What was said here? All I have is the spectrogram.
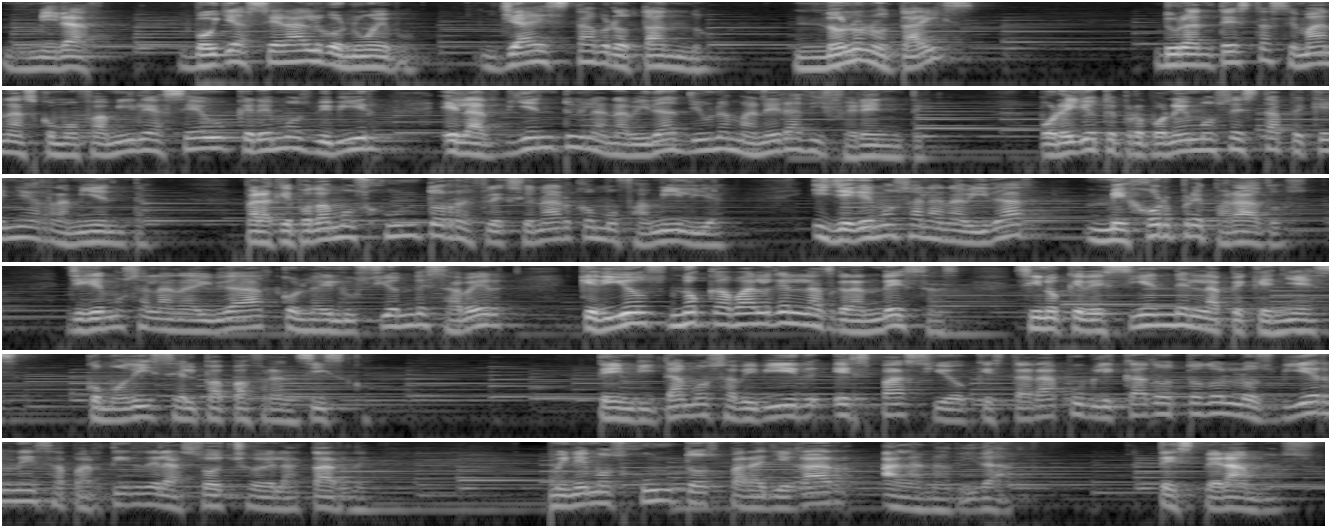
Mirad, voy a hacer algo nuevo, ya está brotando, ¿no lo notáis? Durante estas semanas como familia SEU queremos vivir el Adviento y la Navidad de una manera diferente. Por ello te proponemos esta pequeña herramienta, para que podamos juntos reflexionar como familia y lleguemos a la Navidad mejor preparados. Lleguemos a la Navidad con la ilusión de saber que Dios no cabalga en las grandezas, sino que desciende en la pequeñez, como dice el Papa Francisco. Te invitamos a vivir Espacio que estará publicado todos los viernes a partir de las 8 de la tarde. Miremos juntos para llegar a la Navidad. Te esperamos.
